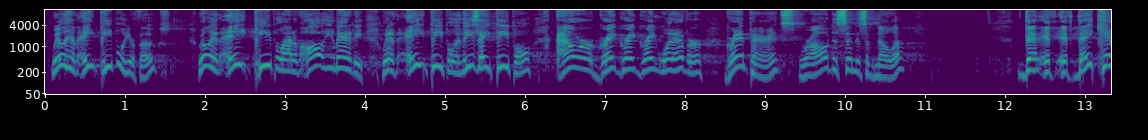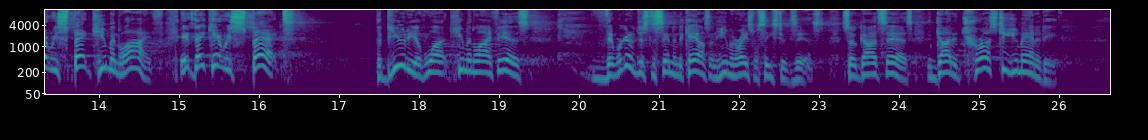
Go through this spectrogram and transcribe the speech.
We only have eight people here, folks. We only have eight people out of all humanity. We have eight people, and these eight people, our great, great, great, whatever grandparents, were all descendants of Noah. That if, if they can't respect human life, if they can't respect the beauty of what human life is, then we're going to just descend into chaos and the human race will cease to exist. So God says, God entrusts to humanity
